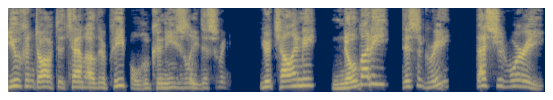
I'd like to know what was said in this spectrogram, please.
You can talk to 10 other people who can easily disagree. You're telling me nobody disagree? That should worry.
